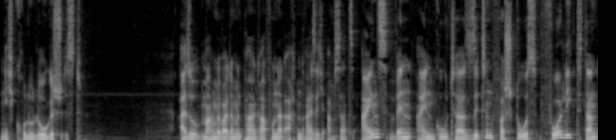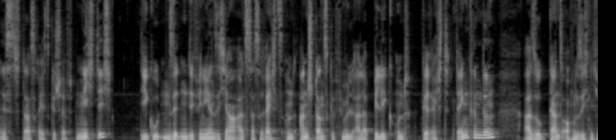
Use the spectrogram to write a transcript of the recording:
nicht chronologisch ist. Also machen wir weiter mit Paragraph 138 Absatz 1. Wenn ein guter Sittenverstoß vorliegt, dann ist das Rechtsgeschäft nichtig. Die guten Sitten definieren sich ja als das Rechts- und Anstandsgefühl aller billig und gerecht Denkenden. Also ganz offensichtlich,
